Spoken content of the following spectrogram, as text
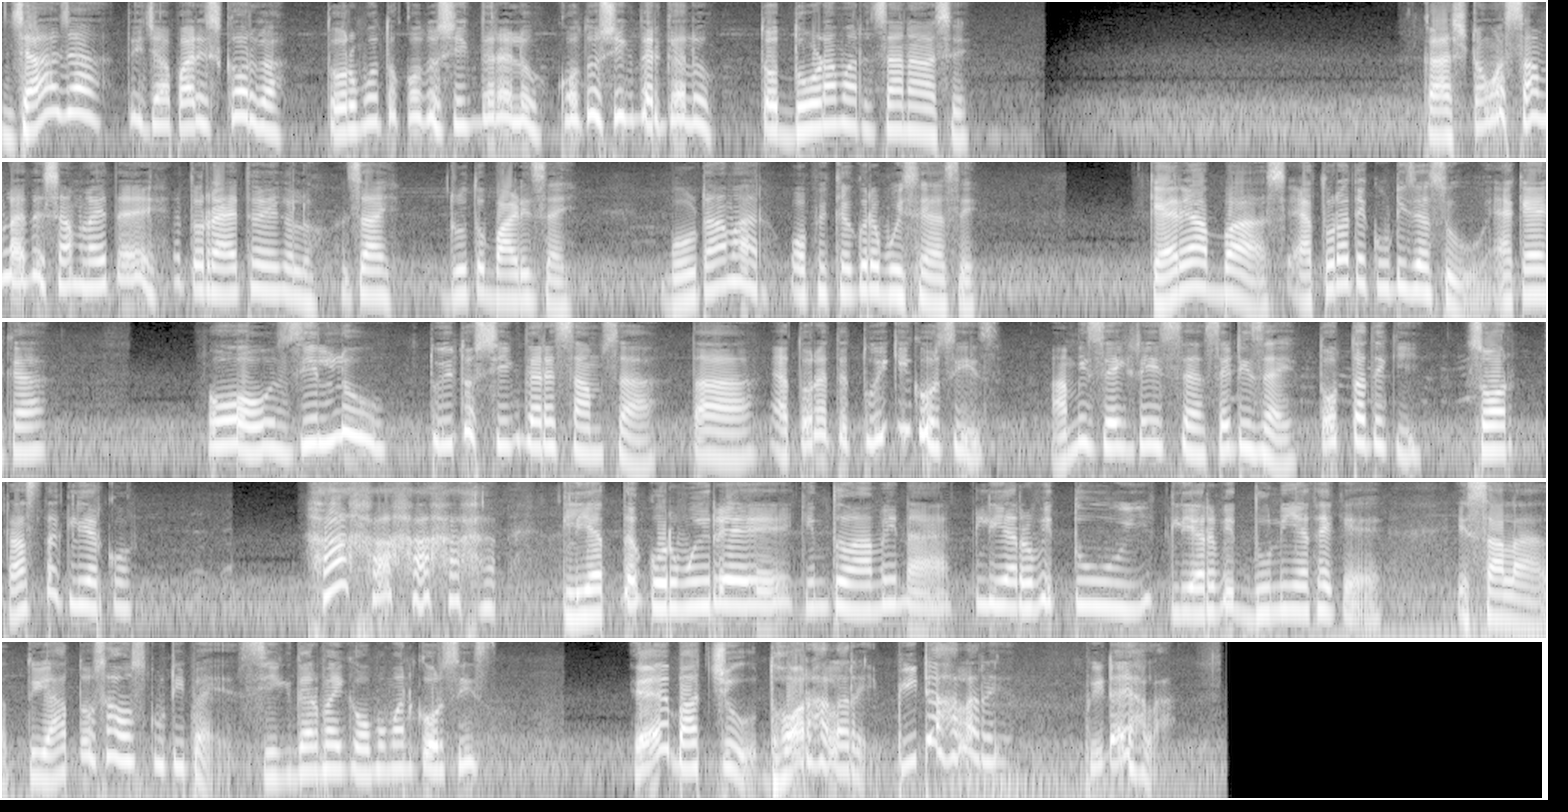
যা যা, তুই যা পারিস কর গা। তোর মতো কত শিকদার এলো, কত শিকদার গেল, তোর দৌড় আমার জানা আছে। কাস্টমার সামলাইতে সামলাইতে এত রাত হয়ে গেল, যাই, দ্রুত বাড়ি যাই। বউটা আমার অপেক্ষা করে বসে আছে। ক্যারে আব্বাস, এত রাতে কুটি যাসু, একা একা? ও, জিল্লু, তুই তো শিকদারের সামসা, তা এত রাতে তুই কি করছিস? আমি যেখানে ইচ্ছা সেটি যাই তোর তাতে কি? সর রাস্তা ক্লিয়ার কর। হা হা হা হা হা। ক্লিয়ার তো করবই রে, কিন্তু আমি না ক্লিয়ার হবি তুই ক্লিয়ার হবি দুনিয়া থেকে। এ সালা, তুই এত সাহস কুটি পায়, শিকদার ভাইকে অপমান করছিস? হে বাচ্চু, ধর হালারে, পিটা হালারে, পিটাই হালা।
